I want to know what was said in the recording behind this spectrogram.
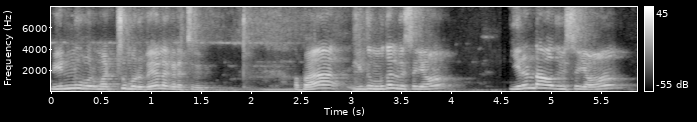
இன்னும் ஒரு மற்றும் ஒரு வேலை கிடைச்சிருக்கு. அப்போ இது முதல் விஷயம். இரண்டாவது விஷயம்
